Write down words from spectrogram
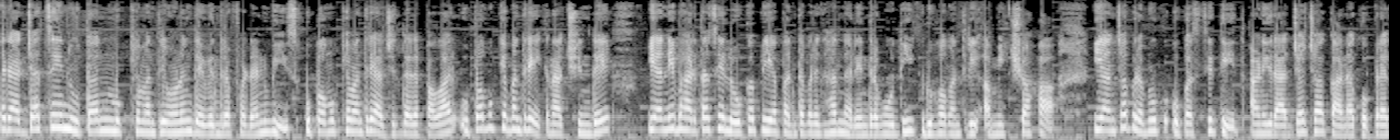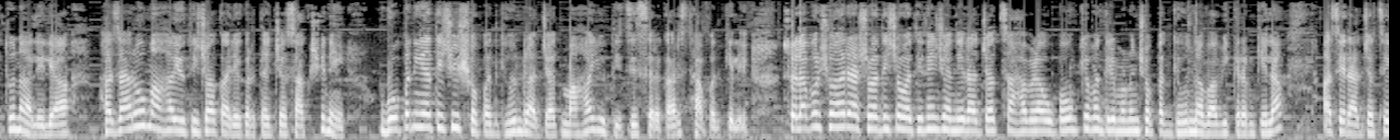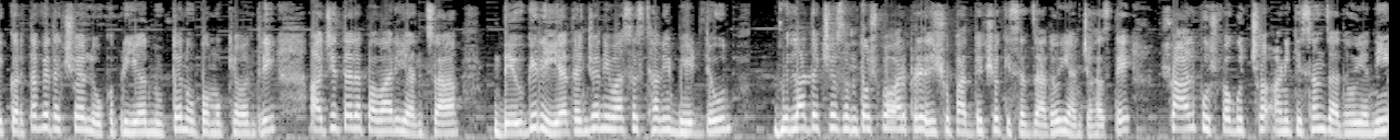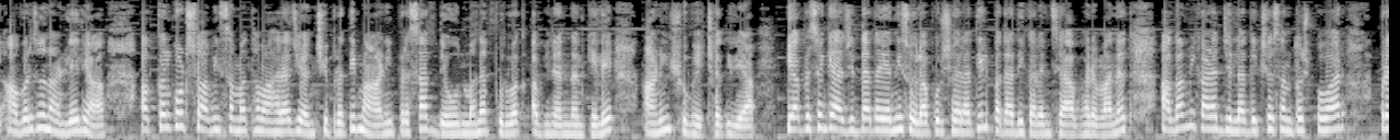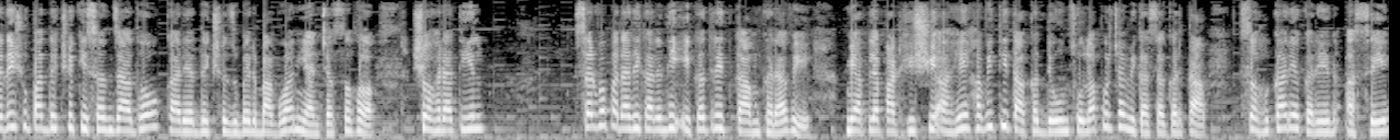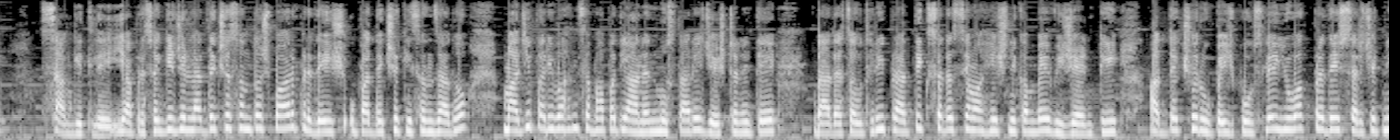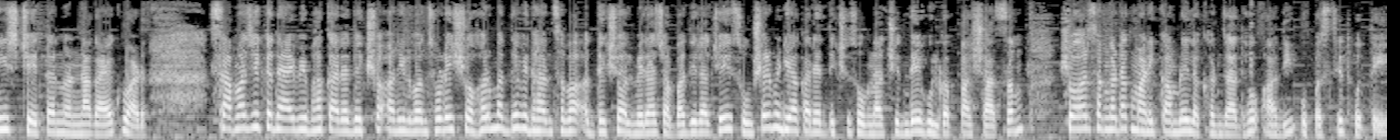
राज्याचे नूतन मुख्यमंत्री म्हणून देवेंद्र फडणवीस उपमुख्यमंत्री अजितदादा पवार उपमुख्यमंत्री एकनाथ शिंदे यांनी भारताचे लोकप्रिय पंतप्रधान नरेंद्र मोदी गृहमंत्री अमित शहा यांच्या प्रमुख उपस्थितीत आणि राज्याच्या कानाकोपऱ्यातून आलेल्या हजारो महायुतीच्या कार्यकर्त्यांच्या साक्षीने गोपनीयतेची शपथ घेऊन राज्यात महायुतीचे सरकार स्थापन केले. सोलापूर शहर राष्ट्रवादीच्या वतीने ज्यांनी राज्यात सहा वेळा उपमुख्यमंत्री म्हणून शपथ घेऊन नवा विक्रम केला असे राज्याचे कर्तव्यदक्ष लोकप्रिय नूतन उपमुख्यमंत्री अजितदादा पवार यांचा देवगिरी या त्यांच्या निवासस्थानी भेट देऊन जिल्हाध्यक्ष संतोष पवार प्रदेश उपाध्यक्ष किसन जाधव यांच्या हस्ते शाल पुष्पगुच्छ आणि किसन जाधव यांनी आवर्जून आणलेल्या अक्कलकोट स्वामी समर्थ महाराज यांची प्रतिमा आणि प्रसाद देऊन मनपूर्वक अभिनंदन केले आणि शुभेच्छा दिल्या. याप्रसंगी अजितदादा यांनी सोलापूर शहरातील पदाधिकाऱ्यांचे आभार मानत आगामी काळात जिल्हाध्यक्ष संतोष पवार प्रदेश उपाध्यक्ष किसन जाधव कार्याध्यक्ष जुबेर बागवान यांच्यासह शहरातील सर्व पदाधिकाऱ्यांनी एकत्रित काम करावे. मी आपल्या पाठीशी आहे. हवी ती ताकद देऊन सोलापूरच्या विकासाकरता सहकार्य करेन असे सांगितले. या प्रसंगी जिल्हाध्यक्ष संतोष पवार प्रदेश उपाध्यक्ष किसन जाधव माजी परिवहन सभापती आनंद मुस्तारे ज्येष्ठ नेते दादा चौधरी प्रांतिक सदस्य महेश निकंबे विजयंती अध्यक्ष रुपेश भोसले युवक प्रदेश सरचिटणीस चेतन अण्णा गायकवाड. सामाजिक न्याय विभाग कार्याध्यक्ष अनिल बनसोडे शहर मध्य विधानसभा अध्यक्ष अल्मेराज अब्बादिराजे सोशल मीडिया कार्याध्यक्ष सोमनाथ शिंदे हुलगप्पा शासम शहर संघटक माणिक कांबळे लखन जाधव आदी उपस्थित होते.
